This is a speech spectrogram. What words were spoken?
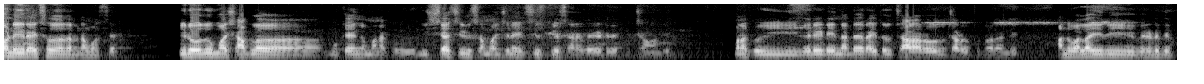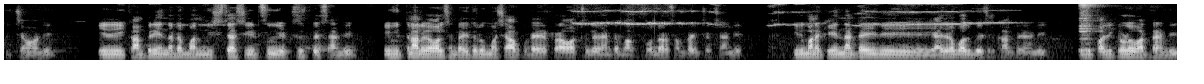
అండి రైతు సోదరు నమస్తే. ఈరోజు మా షాప్లో ముఖ్యంగా మనకు నిశ్చా సీడ్కి సంబంధించిన ఎక్సిస్ ప్లేస్ అనే వెరైటీ తెప్పించామండి. మనకు ఈ వెరైటీ ఏంటంటే రైతులు చాలా రోజుల నుంచి అడుగుతున్నారండి అందువల్ల ఇది వెరైటీ తెప్పించామండి. ఇది కంపెనీ ఏంటంటే మన నిశ్చా సీడ్స్ ఎక్సిస్ ప్లేస్ అండి. ఈ విత్తనాలు కావాల్సిన రైతులు మా షాప్కు డైరెక్ట్ రావచ్చు లేదంటే మాకు ఫోన్ ద్వారా సంప్రదించవచ్చు అండి ఇది మనకి ఏంటంటే ఇది హైదరాబాద్ బేస్డ్ కంపెనీ అండి. ఇది పది కిలోల వడ్డ అండి.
